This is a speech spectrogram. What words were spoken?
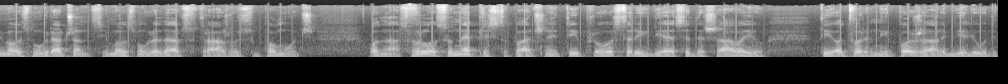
Imali smo u Gračanci, imali smo u Gradaču, tražili su pomoć od nas. Vrlo su nepristupačni ti prostori gdje se dešavaju ti otvoreni požari gdje ljudi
